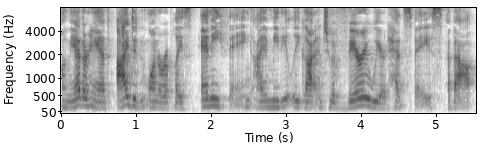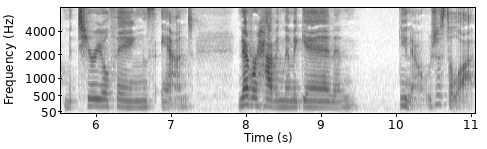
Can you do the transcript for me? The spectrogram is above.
On the other hand, I didn't want to replace anything. I immediately got into a very weird headspace about material things and never having them again and you know, it was just a lot.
